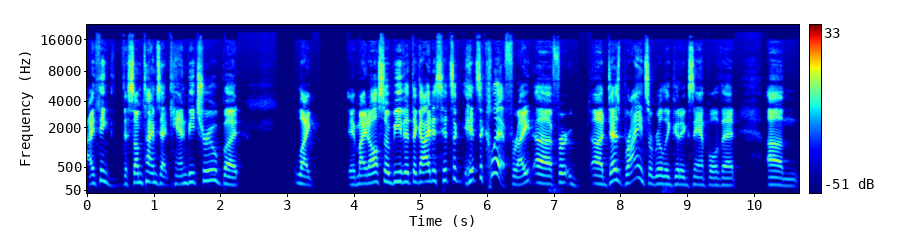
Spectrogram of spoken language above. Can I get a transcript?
I think the, sometimes that can be true but like it might also be that the guy just hits a hits a cliff, right? Uh, for uh, Dez Bryant's a really good example that um,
